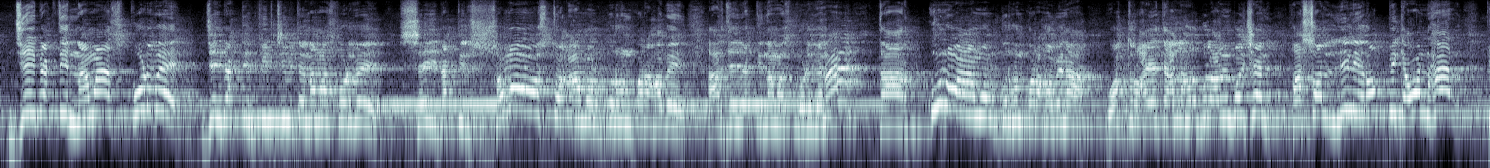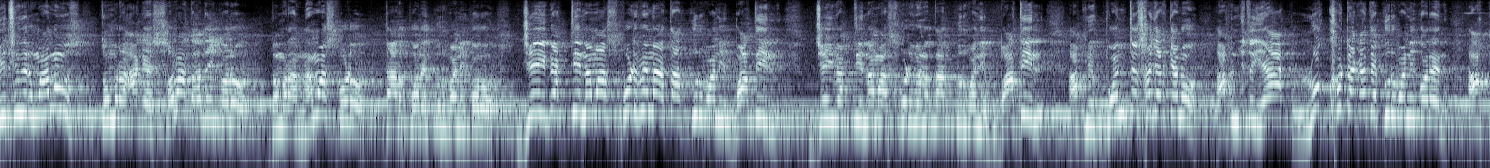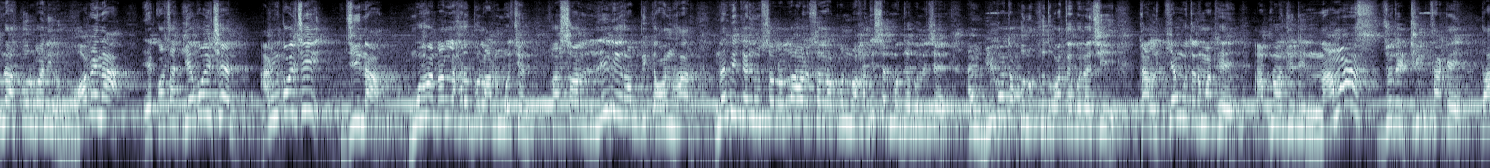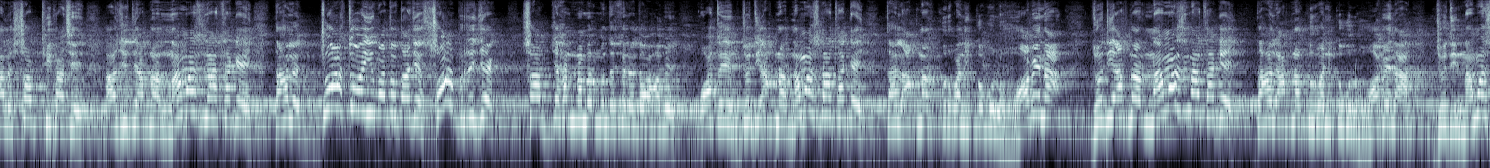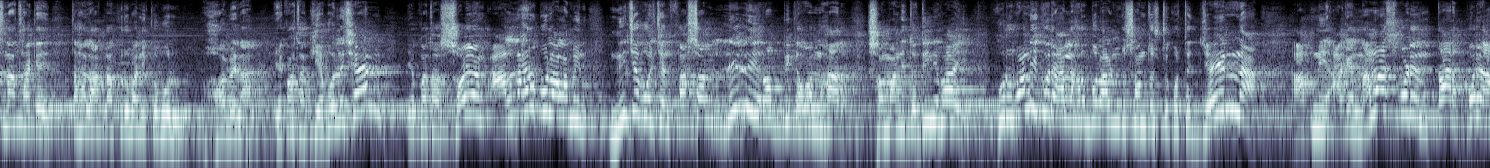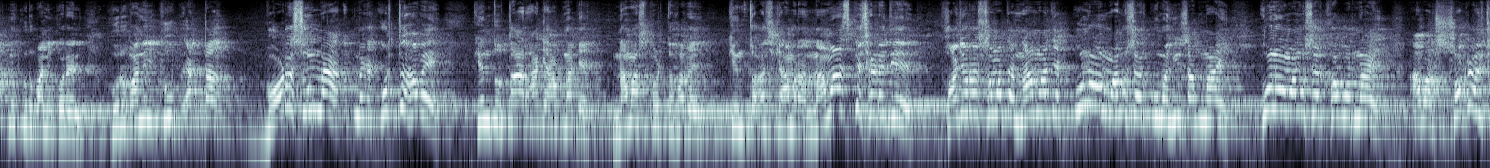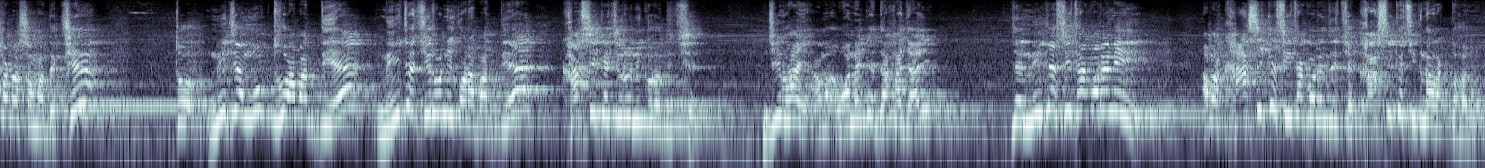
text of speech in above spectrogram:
যেই ব্যক্তি নামাজ পড়বে, যেই ব্যক্তির পৃথিবীতে নামাজ পড়বে, সেই ব্যক্তির সমস্ত আমল গ্রহণ করা হবে। আর যে ব্যক্তি নামাজ পড়বে না, তার কোনো আমল গ্রহণ করা হবে না। অত্র আয়াতে আল্লাহ রবুল আলম বলছেন ফসল লিলি রব্বিকে অনহার পৃথিবীর মানুষ, তোমরা আগে সলাৎ আদায় করো, তোমরা নামাজ পড়ো, তারপরে কুরবানি করো। যেই ব্যক্তি নামাজ পড়বে না, তার কুরবানি বাতিল। যেই ব্যক্তি নামাজ পড়বে না তার কুরবানি বাতিল। আপনি পঞ্চাশ হাজার কেন? আপনি যদি এক লক্ষ টাকা দিয়ে কুরবানি করেন, আপনার কুরবানি হবে না। এ কথা কে বলছেন? আমি বলছি, জি না। মহান আল্লাহ রবুল আলম বলছেন ফসল লিলি রব্বিকা অনহার নবী করিম সাল্লাহ সাল্লাম অন্য হাদিসের মধ্যে বলেছে, আমি বিগত কোনো খুদবাতে বলেছি, কাল কেমতের মাঠে আপনার যদি নামাজ যদি ঠিক থাকে, তাহলে সব ঠিক আছে। আর যদি আপনার নামাজ না থাকে, তাহলে যত ইবাদত আছে, সব রিজেক্ট। সব জাহান নামের মধ্যে ফেলে দেওয়া হবে। অতএব যদি আপনার নামাজ না থাকে, তাহলে আপনার কুরবানি কবুল হবে না। যদি আপনার নামাজ না থাকে, তাহলে আপনার কুরবানি কবুল হবে না। যদি নামাজ না থাকে, তাহলে আপনার কুরবানি কবুল হবে না। এ কথা কে বলেছেন? এ কথা স্বয়ং আল্লাহ রবুল আলমিন নিজে বলছেন ফসল লিলি রব্বিকা অনহার সম্মানিত দিনী ভাই, কুরবানি করে আল্লাহ রবুল আলমীকে সন্তুষ্ট করতে যেন না। আপনি আগে নামাজ পড়েন, তারপরে আপনি কুরবানি করেন। কুরবানি খুব একটা বড় সুন্না আপনাকে করতে হবে, কিন্তু তার আগে আপনাকে নামাজ পড়তে হবে। কিন্তু আজকে আমরা নামাজকে ছেড়ে দিয়ে ফজরের সময় নামাজে কোনো মানুষের কোনো হিসাব নাই, কোনো মানুষের খবর নাই। আবার সকাল ছটার সময় দেখছি, তো নিজে মুখ ধোয়া বাদ দিয়ে নিজে চিরুনি করা বাদ দিয়ে খাসিকে চিরুনি করে দিচ্ছে। জি ভাই, আমরা অনেকে দেখা যায় যে নিজে সিথা করেনি, আবার খাসিকে সিথা করে দিচ্ছে। খাসিকে চিকনা রাখতে হবে।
